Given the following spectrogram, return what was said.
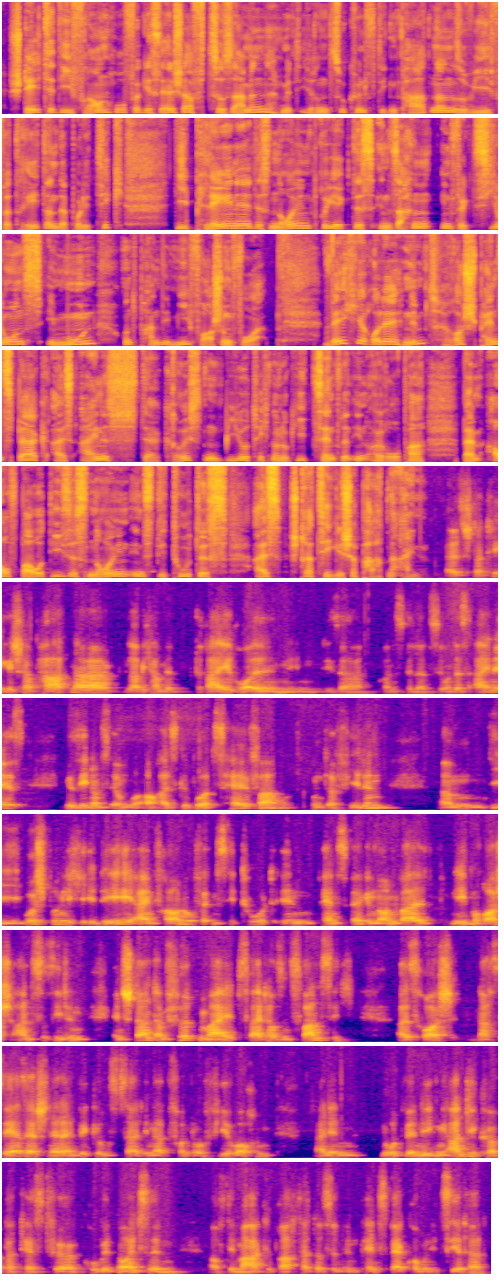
stellte die Fraunhofer Gesellschaft zusammen mit ihren zukünftigen Partnern sowie Vertretern der Politik die Pläne des neuen Projektes in Sachen Infektions-, Immun- und Pandemieforschung vor. Welche Rolle nimmt Roche Penzberg als eines der größten Biotechnologiezentren in Europa beim Aufbau dieses neuen Institutes als strategischer Partner ein? Als strategischer Partner, glaube ich, haben wir drei Rollen in dieser Konstellation. Das eine ist, wir sehen uns irgendwo auch als Geburtshelfer unter vielen. Ähm, die ursprüngliche Idee, ein Fraunhofer-Institut in Penzberg im Nonnwald neben Roche anzusiedeln, entstand am 4. Mai 2020, als Roche nach sehr, sehr schneller Entwicklungszeit innerhalb von nur vier Wochen einen notwendigen Antikörpertest für Covid-19 auf den Markt gebracht hat, das in Penzberg kommuniziert hat.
